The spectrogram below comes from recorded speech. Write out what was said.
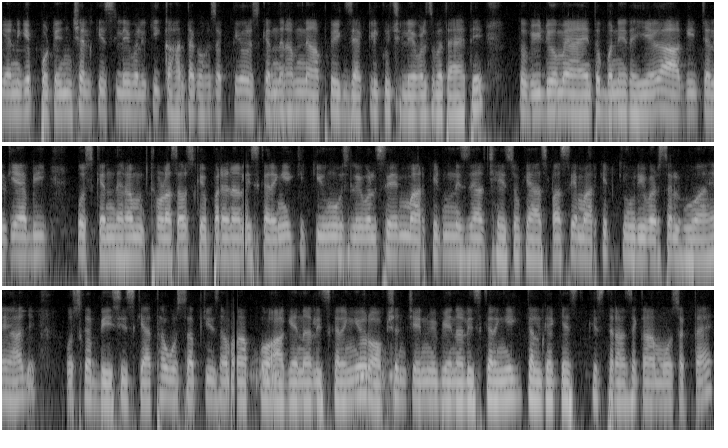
यानी कि पोटेंशियल किस लेवल की, कहाँ तक हो सकती है, और इसके अंदर हमने आपको एग्जैक्टली कुछ लेवल्स बताए थे। तो वीडियो में आए तो बने रहिएगा, आगे चल के अभी उसके अंदर हम थोड़ा सा उसके ऊपर एनालिस करेंगे कि क्यों उस लेवल से मार्केट उन्नीस के आसपास से मार्केट क्यों रिवर्सल हुआ है आज, उसका बेसिस क्या था, वो सब चीज़ हम आपको आगे एनालिस करेंगे, और ऑप्शन चेन में भी एनालिस करेंगे कि कल का किस किस तरह से काम हो सकता है।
